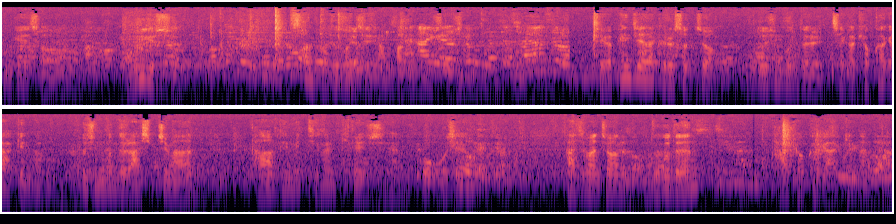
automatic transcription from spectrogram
국에서 모르겠어요. 상 받은 건지 안 받은 건지 잘 모르겠고 제가 편지에다 글을 썼죠. 못 오신 분들 제가 격하게 아낀다고. 못 오신 분들 아쉽지만 다음 팬미팅을 기대해 주세요. 꼭 오세요. 하지만 전 누구든 다 격하게 아낀답니다.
